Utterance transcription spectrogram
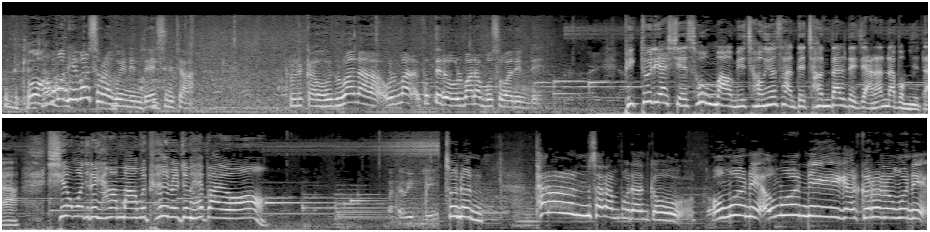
근데 괜찮아. 어, 한 번 해봤어라고 했는데, 진짜. 그러니까 얼마나, 얼마나, 그때는 얼마나 무서웠는데. 빅토리아 씨의 속마음이 정 여사한테 전달되지 않았나 봅니다. 시어머니를 향한 마음을 표현을 좀 해봐요. 저는 다른 사람보단 그 어머니 어머니가 그런 어머니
